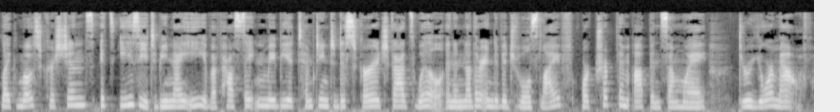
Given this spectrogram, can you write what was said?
Like most Christians, it's easy to be naive of how Satan may be attempting to discourage God's will in another individual's life or trip them up in some way through your mouth.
